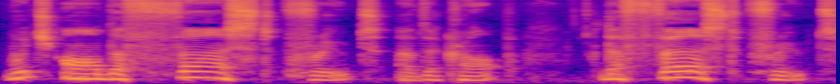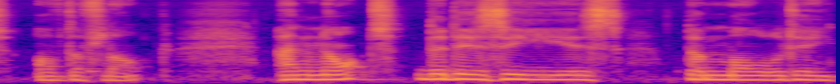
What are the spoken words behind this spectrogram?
which are the first fruit of the crop, the first fruit of the flock and not the diseased, the mouldy,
